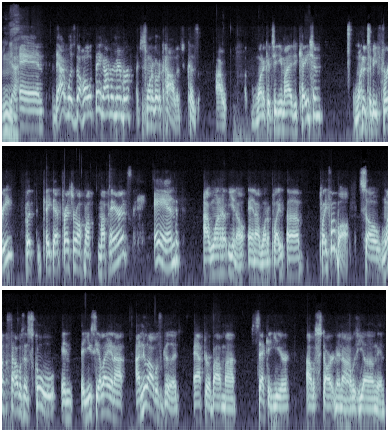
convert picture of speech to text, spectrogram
Mm. Yeah. And that was the whole thing. I remember I just want to go to college because I want to continue my education, wanted to be free, put take that pressure off my, my parents, and I want to, you know, and I want to play uh, play football. So once I was in school in at UCLA, and I I knew I was good after about my second year. I was starting and I was young, and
